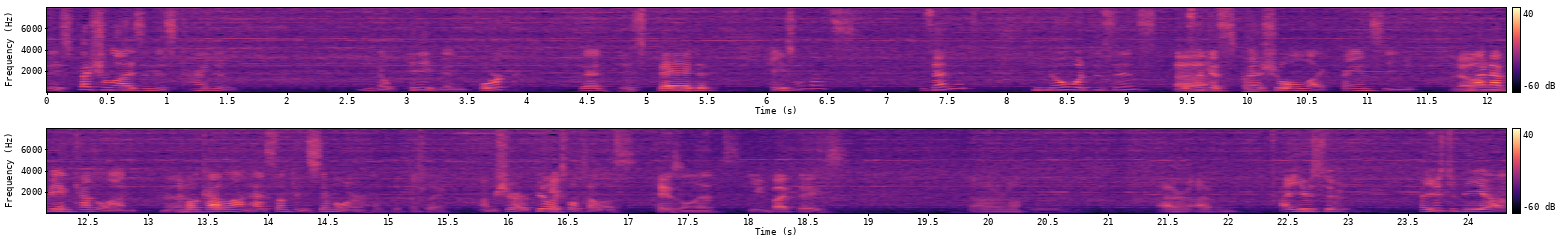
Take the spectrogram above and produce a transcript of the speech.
they specialize in this kind of, you know, pig and pork that is fed hazelnuts. Is that it? Do you know what this is? It's like Uh, a special, like fancy. No. It might not be in Catalan. I No. know Catalan has something similar. That's a different thing. I'm sure. Felix will tell us. Hazelnuts eaten by pigs. I don't know. I don't. I haven't. I used to, I used to be a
